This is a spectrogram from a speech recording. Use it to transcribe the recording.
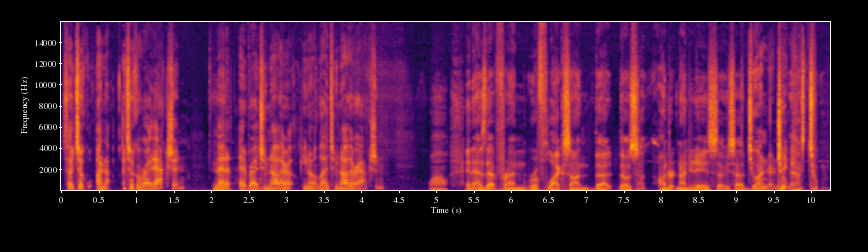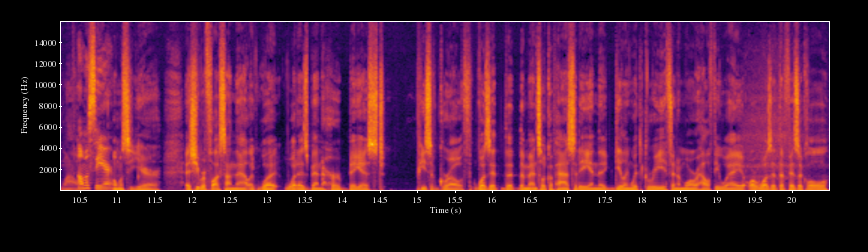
So I took an, I took a right action, and then it, led to another. You know, it led to another action. Wow. And as that friend reflects on that those 190 days that you said, 290. Two- two- wow, Almost a year. almost a year. As she reflects on that, like what what has been her biggest piece of growth? Was it the the mental capacity and the dealing with grief in a more healthy way, or was it the physical?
